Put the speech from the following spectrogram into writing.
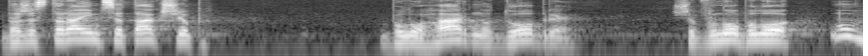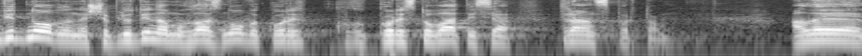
Навіть стараємося так, щоб було гарно, добре, щоб воно було ну, відновлене, щоб людина могла знову користуватися транспортом. Але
